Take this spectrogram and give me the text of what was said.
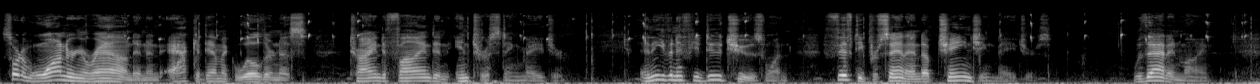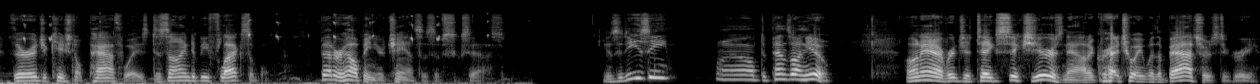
sort of wandering around in an academic wilderness, trying to find an interesting major. And even if you do choose one, 50% end up changing majors. With that in mind, there are educational pathways designed to be flexible, better helping your chances of success. Is it easy? Well, depends on you. On average, it takes six years now to graduate with a bachelor's degree.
